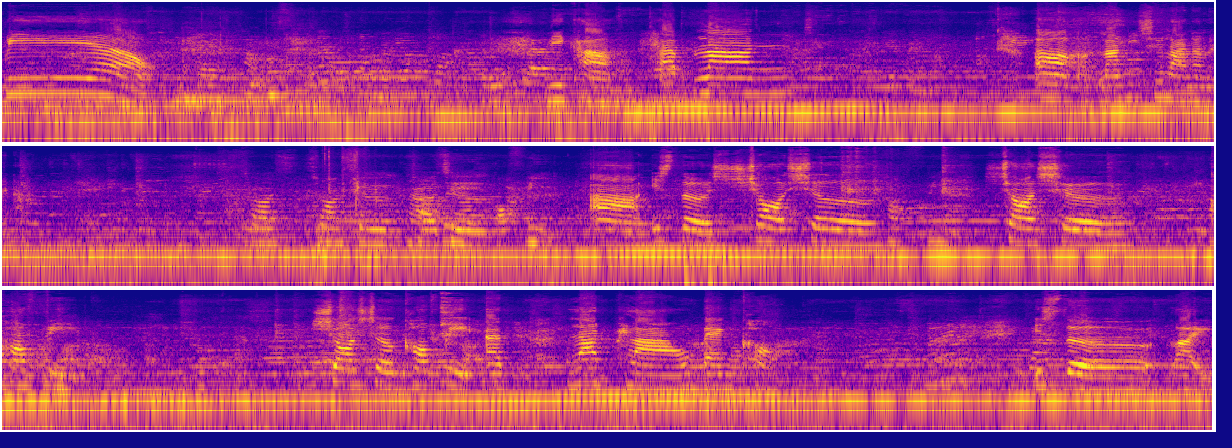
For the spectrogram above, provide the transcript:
เปรี้ยว we come have lunch อ่าร้านนี้ชื่อร้านอะไรนะ ชอชอเชอร์ชอเชอร์คอฟฟี่อ่า is the Chaucer คอฟฟี่ Chaucer Coffee Chaucer Coffee at ล Social Coffee at Lad Plow, Bangkok. It's the like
